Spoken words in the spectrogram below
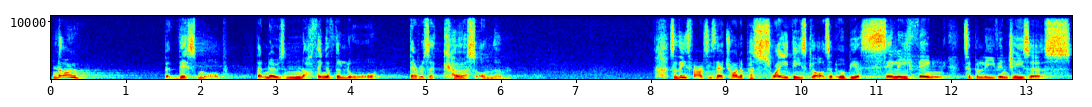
No. But this mob that knows nothing of the law, there is a curse on them. So these Pharisees, they're trying to persuade these guards that it would be a silly thing to believe in Jesus.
